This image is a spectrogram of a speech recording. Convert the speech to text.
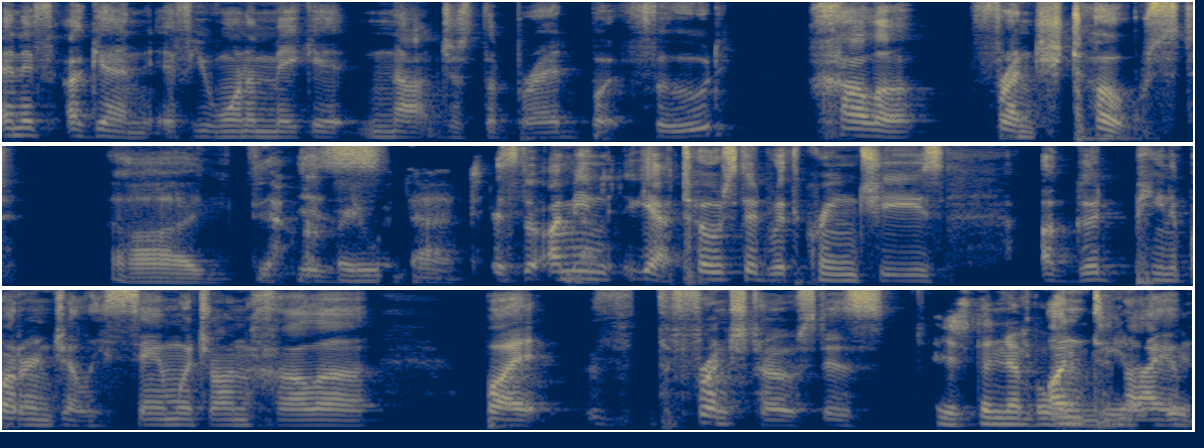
And if again, if you want to make it not just the bread but food, challah French toast. Uh, I agree Is- with that. It's the, I mean, yeah, toasted with cream cheese, a good peanut butter and jelly sandwich on challah, but the French toast is Is the number one meal. Undeniable.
